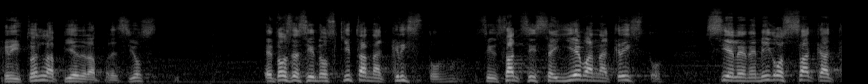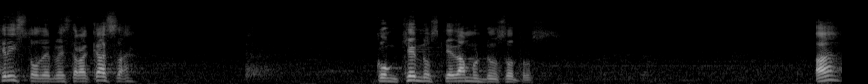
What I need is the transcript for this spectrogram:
Cristo es la piedra preciosa. Entonces, si nos quitan a Cristo, si, se llevan a Cristo, si el enemigo saca a Cristo de nuestra casa, ¿con qué nos quedamos nosotros? ¿Ah?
